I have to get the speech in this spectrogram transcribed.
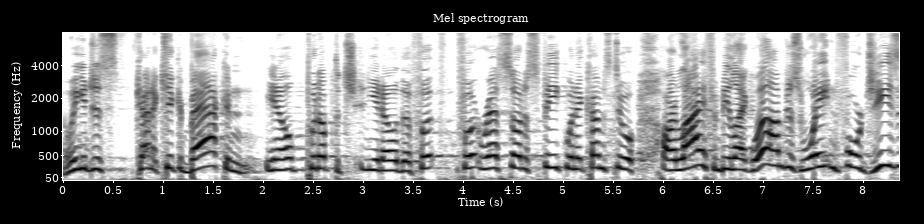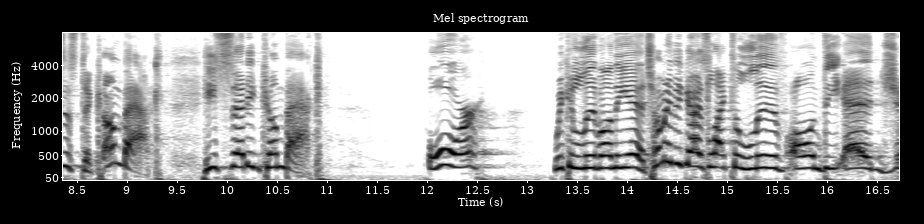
And we can just kind of kick it back and, you know, put up the, you know, the foot, footrest, so to speak, when it comes to our life and be like, well, I'm just waiting for Jesus to come back. He said he'd come back. Or we can live on the edge. How many of you guys like to live on the edge?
